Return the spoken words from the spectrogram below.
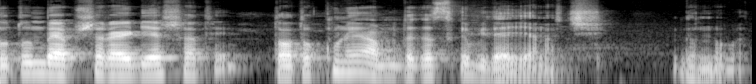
নতুন ব্যবসার আইডিয়ার সাথে। ততক্ষণে আপনাদের কাছ থেকে বিদায় জানাচ্ছি। ধন্যবাদ।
